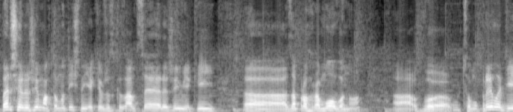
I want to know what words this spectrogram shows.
Перший режим автоматичний, як я вже сказав, це режим, який запрограмовано в цьому приладі,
